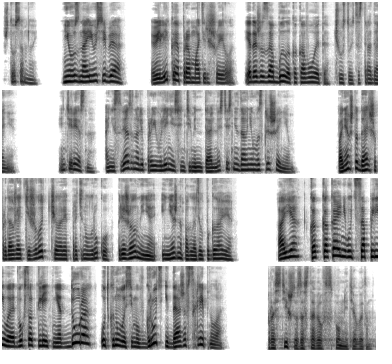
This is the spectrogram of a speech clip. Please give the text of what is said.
Что со мной? Не узнаю себя. Великая проматерь Шейла. Я даже забыла, каково это — чувствовать сострадание. Интересно, а не связано ли проявление сентиментальности с недавним воскрешением? Поняв, что дальше продолжать тяжело, человек протянул руку, прижал меня и нежно погладил по голове. А я, как какая-нибудь сопливая двухсотлетняя дура, уткнулась ему в грудь и даже всхлипнула. Прости, что заставил вспомнить об этом.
